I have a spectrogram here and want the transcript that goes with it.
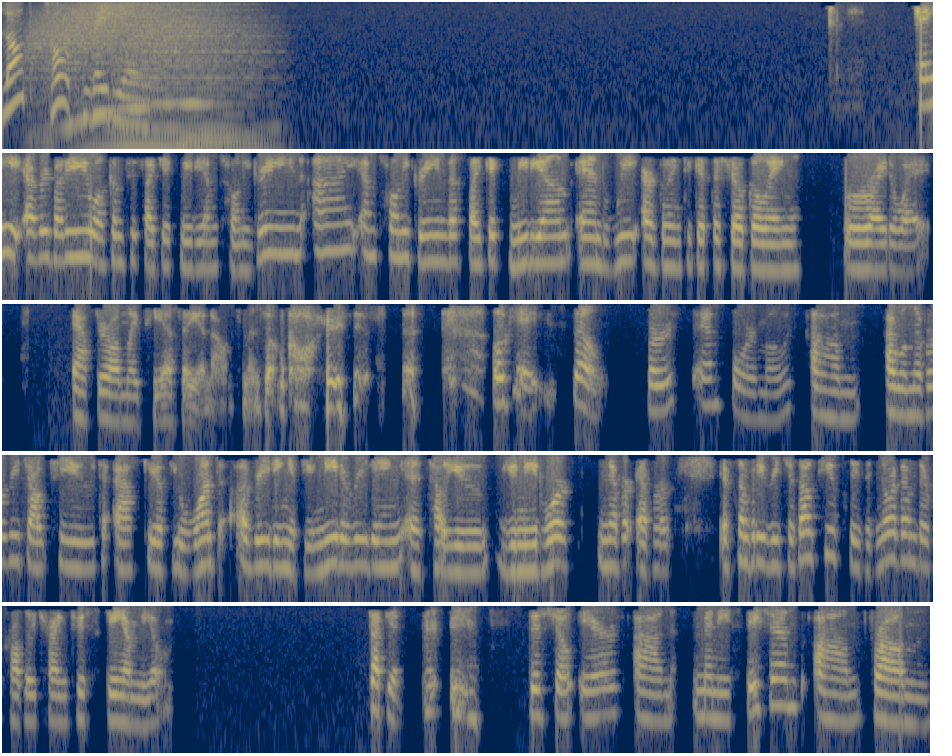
Blog Talk Radio. Hey everybody, welcome to Psychic Medium Toni Greene. I am Toni Greene, the Psychic Medium, and we are going to get the show going right away after all my PSA announcements, of course. okay, so first and foremost, um, I will never reach out to you to ask you if you want a reading, if you need a reading, and tell you you need work. Never ever. If somebody reaches out to you, please ignore them. They're probably trying to scam you. Second, this show airs on many stations um, from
